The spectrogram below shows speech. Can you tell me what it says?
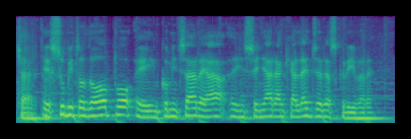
Certo. E subito dopo eh, incominciare a insegnare anche a leggere e a scrivere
